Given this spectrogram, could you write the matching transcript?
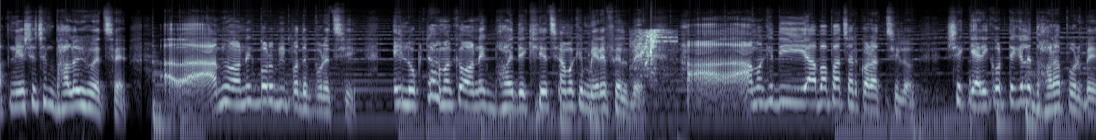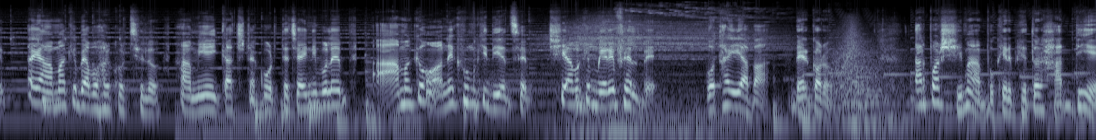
আপনি এসেছেন, ভালোই হয়েছে। আমি অনেক বড় বিপদে পড়েছি। এই লোকটা আমাকে অনেক ভয় দেখিয়েছে, আমাকে মেরে ফেলবে। আমাকে দিয়ে ইয়াবা পাচার করাচ্ছিল। সে ক্যারি করতে গেলে ধরা পড়বে, তাই আমাকে ব্যবহার করছিল। আমি এই কাজটা করতে চাইনি বলে আমাকে অনেক হুমকি দিয়েছে। সে আমাকে মেরে ফেলবে। কোথায় ইয়াবা? বের করো। তারপর সীমা বুকের ভেতর হাত দিয়ে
